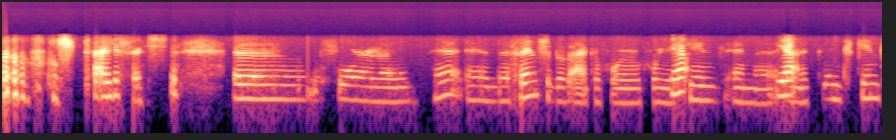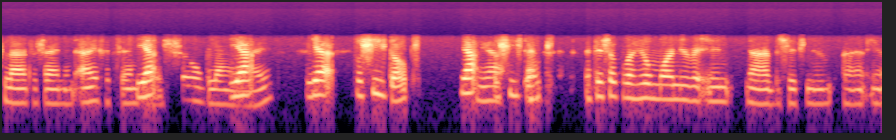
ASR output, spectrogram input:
als tijgers. Uh, voor uh, hè, en de grenzen bewaken voor, voor je kind en, uh, ja. en het kind kind laten zijn in eigen tempo is zo belangrijk. Ja, precies dat. Ja, precies dat het is ook wel heel mooi nu we in, nou, we zitten nu uh,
